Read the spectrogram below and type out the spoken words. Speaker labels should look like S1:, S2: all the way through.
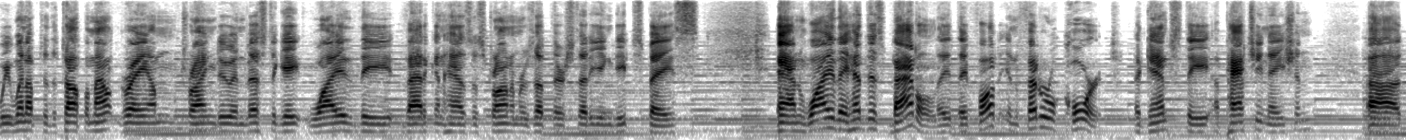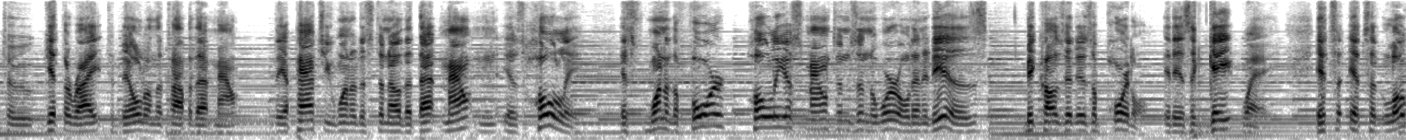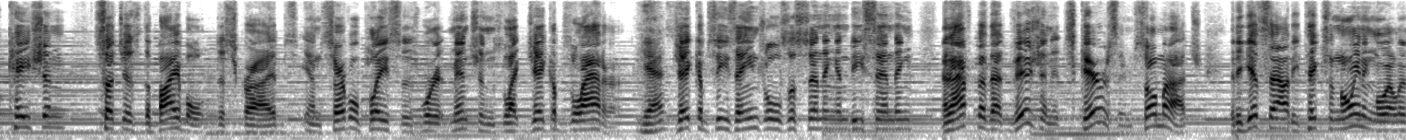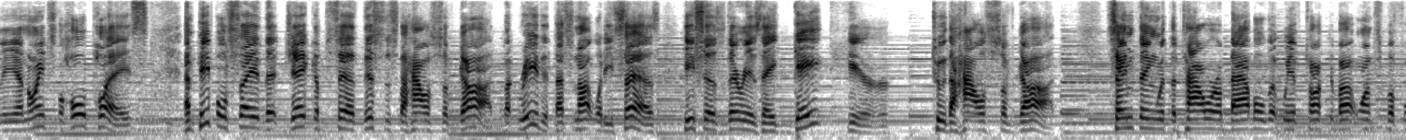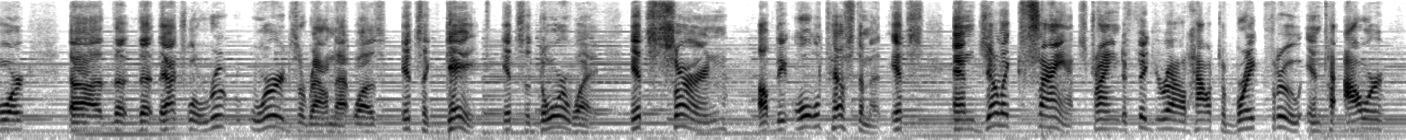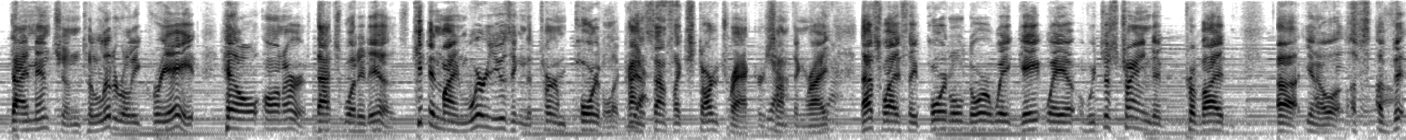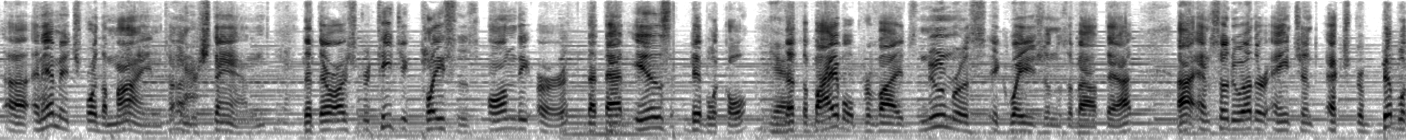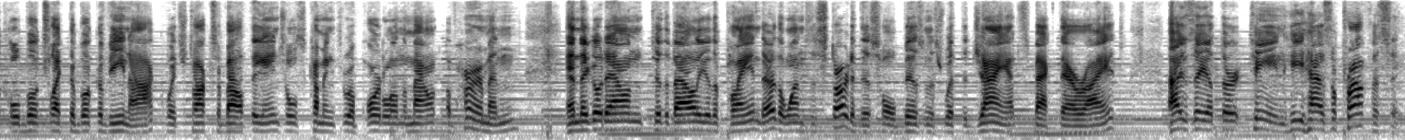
S1: We went up to the top of Mount Graham trying to investigate why the Vatican has astronomers up there studying deep space and why they had this battle. They, they fought in federal court against the Apache Nation uh, to get the right to build on the top of that mountain. The Apache wanted us to know that that mountain is holy. It's one of the four holiest mountains in the world, and it is because it is a portal. It is a gateway. It's, it's a location such as the Bible describes in several places where it mentions, like Jacob's ladder.
S2: Yes.
S1: Jacob sees angels ascending and descending, and after that vision, it scares him so much that he gets out, he takes anointing oil, and he anoints the whole place. And people say that Jacob said, This is the house of God. But read it, that's not what he says. He says, There is a gate here to the house of God. Same thing with the Tower of Babel that we have talked about once before. Uh, the, the, the actual root words around that was it's a gate, it's a doorway, it's CERN of the Old Testament. It's angelic science trying to figure out how to break through into our dimension to literally create hell on earth. That's what it is. Keep in mind, we're using the term portal. It kind yes. of sounds like Star Trek or yeah. something, right? Yeah. That's why I say portal, doorway, gateway. We're just trying to provide uh, you know, a, a, uh, an image for the mind to yeah. understand that there are strategic places on the earth, that that is biblical, yeah. that the Bible provides numerous equations about that, uh, and so do other ancient extra biblical books like the book of Enoch, which talks about the angels coming through a portal on the Mount of Hermon, and they go down to the valley of the plain. They're the ones that started this whole business with the giants back there, right? Isaiah 13, he has a prophecy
